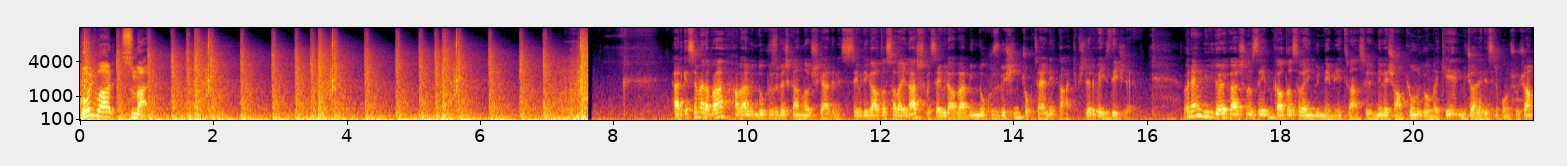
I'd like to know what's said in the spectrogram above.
Gol var sunar. Herkese merhaba. Haber 1905 kanalına hoş geldiniz. Sevgili Galatasaraylar ve sevgili Haber 1905'in çok değerli takipçileri ve izleyicileri. Önemli bir videoyla karşınızdayım. Galatasaray'ın gündemini, transferini ve şampiyonluk yolundaki mücadelesini konuşacağım.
